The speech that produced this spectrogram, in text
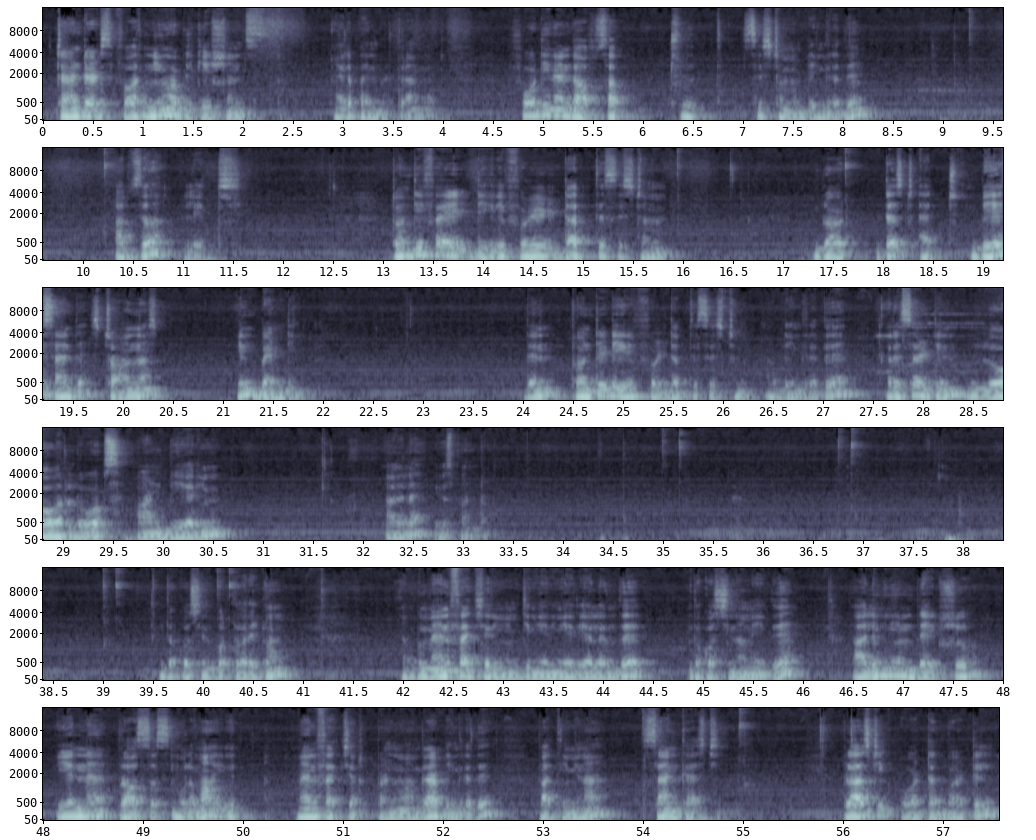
ஸ்டாண்டர்ட்ஸ் ஃபார் நியூ அப்ளிகேஷன்ஸ் அதில் பயன்படுத்துகிறாங்க fourteen and half stub truth system அப்படிங்கிறது obsolete twenty five degree full depth system broadest at base and strongest in bending then 20 degree full depth system அப்படிங்கிறது result in lower loads on bearing அதில் use பண்ணுறோம் இந்த கொஸ்டினை பொறுத்த வரைக்கும் நமக்கு manufacturing engineering ஏரியாவிலேருந்து இந்த கொஸ்டின் அமையுது. அலுமினியம் பிரேக் ஷூ என்ன ப்ராசஸ் மூலமாக மேனுஃபேக்சர் பண்ணுவாங்க அப்படிங்கிறது பார்த்தீங்கன்னா sand casting plastic water bottle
